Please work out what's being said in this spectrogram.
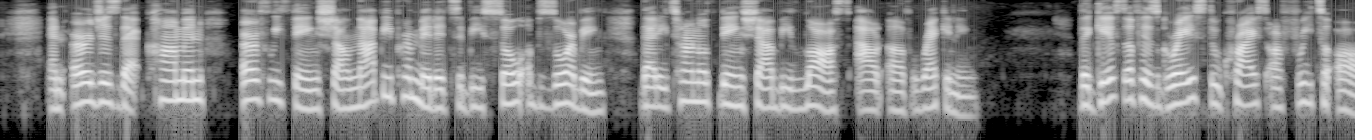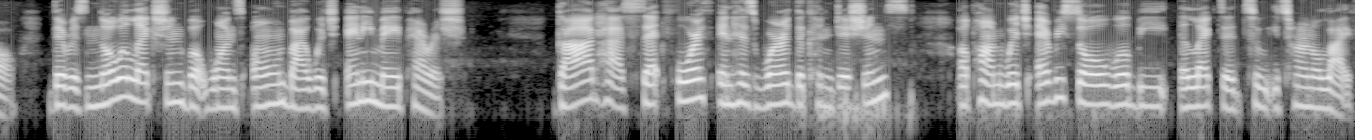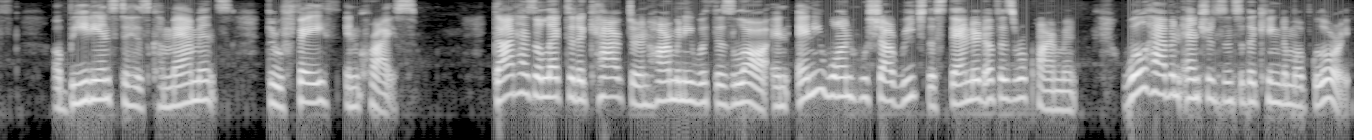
and urges that common earthly things shall not be permitted to be so absorbing that eternal things shall be lost out of reckoning. The gifts of his grace through Christ are free to all. There is no election but one's own by which any may perish. God has set forth in his word the conditions upon which every soul will be elected to eternal life obedience to his commandments through faith in Christ. God has elected a character in harmony with his law, and anyone who shall reach the standard of his requirement will have an entrance into the kingdom of glory.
